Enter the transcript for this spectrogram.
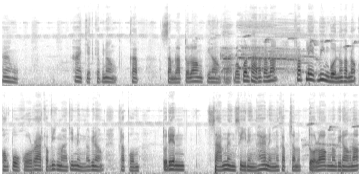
ห้าหกห้าเจ็ดครับพี่น้องครับสำหรับตัวร่องพี่น้องครับบอกควรผ่านนะครับเนาะครับเลขวิ่งบนนะครับเนาะของปู่โคราชครับวิ่งมาที่หนึ่งนะพี่น้องครับผมตัวเด่นสามหนึ่งสี่หนึ่งห้าหนึ่งนะครับสำหรับตัวร่องเนาะพี่น้องเนาะ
